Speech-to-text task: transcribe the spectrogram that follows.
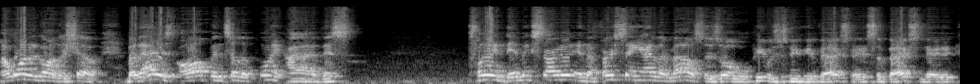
I wanted to go on the show, but that is up until the point uh, this pandemic started, and the first thing out of their mouths is, "Oh, well, people just need to get vaccinated. It's vaccinated.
